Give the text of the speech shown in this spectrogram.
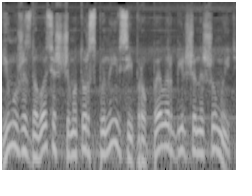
Йому вже здалося, що мотор спинився і пропелер більше не шумить.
